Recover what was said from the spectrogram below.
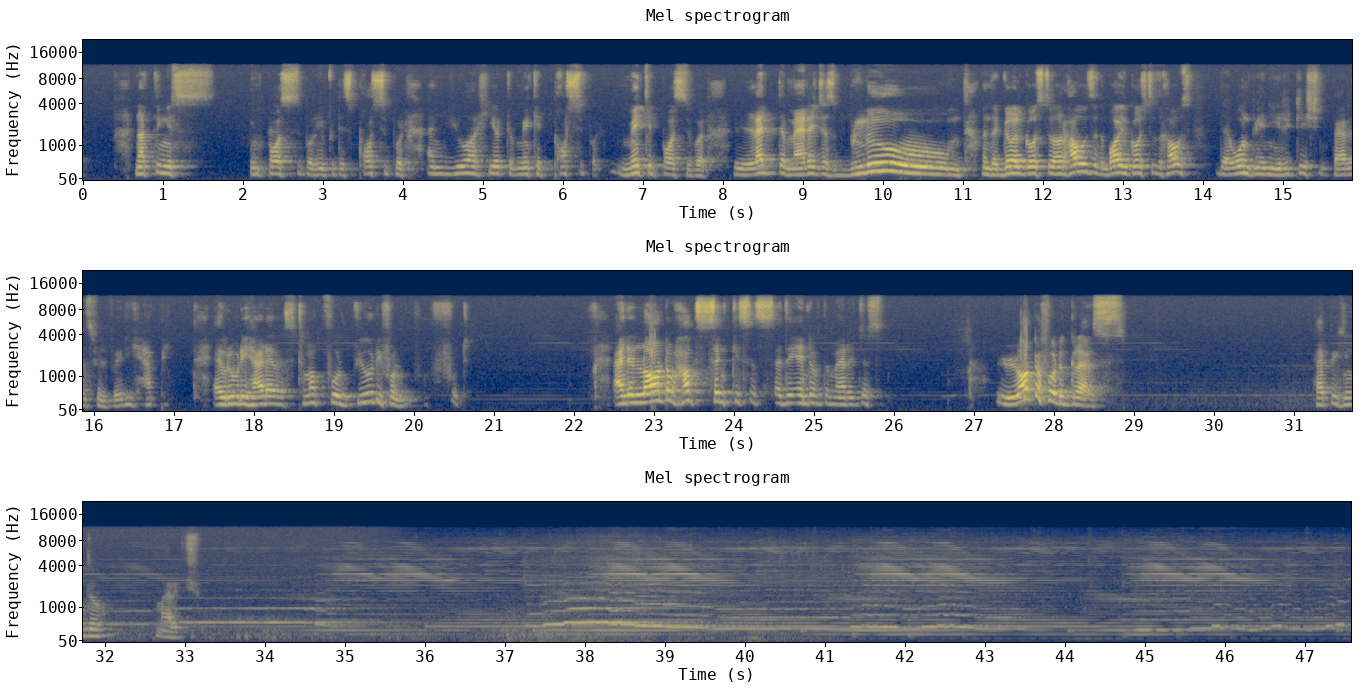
Nothing is impossible if it is possible and you are here to make it possible make it possible. Let the marriages bloom. When the girl goes to her house and the boy goes to the house there won't be any irritation. Parents feel very happy. Everybody had a stomach full beautiful food. And a lot of hugs and kisses at the end of the marriages. Lot of photographs. Happy Hindu marriage.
